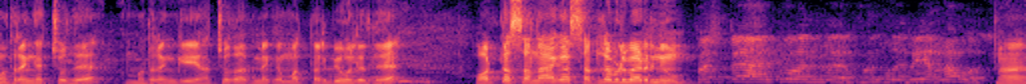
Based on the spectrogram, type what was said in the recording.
ಮದರಂಗಿ ಹಚ್ಚೋದೆ ಮದರಂಗಿ ಹಚ್ಚೋದಾದ್ಮ್ಯಾಗ ಮತ್ತೆ ಅರ್ಬಿ ಹೊಲಿದೆ ಒಟ್ಟು ಸನಾಗ ಸಡ್ಲ ಬಿಡಬೇಡ್ರಿ ನೀವು. ಫಸ್ಟ್ ಅರ್ಬಿ ಒಂದು ಹೊಲ್ದ್ರಿ ಎಲ್ಲವು. ಹಾಂ.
